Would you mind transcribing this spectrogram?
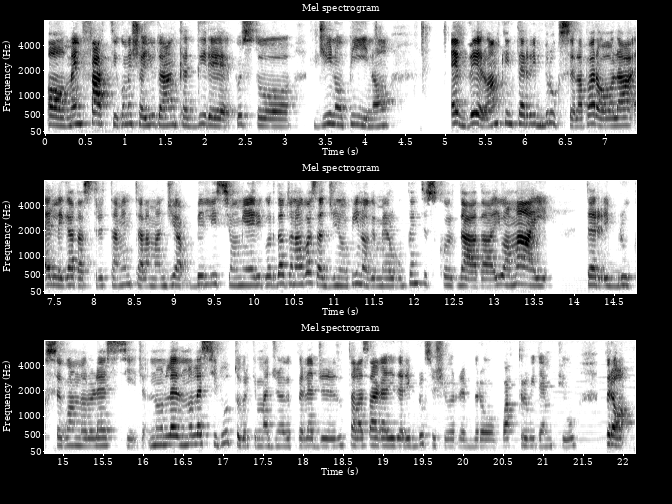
Oh, ma infatti, come ci aiuta anche a dire questo Gino Pino, è vero, anche in Terry Brooks la parola è legata strettamente alla magia. Bellissimo, mi hai ricordato una cosa, Gino Pino, che mi ero completamente scordata. Io amai Terry Brooks quando lo lessi, cioè, non, le, non, lessi tutto perché immagino che per leggere tutta la saga di Terry Brooks ci vorrebbero quattro vite in più, però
